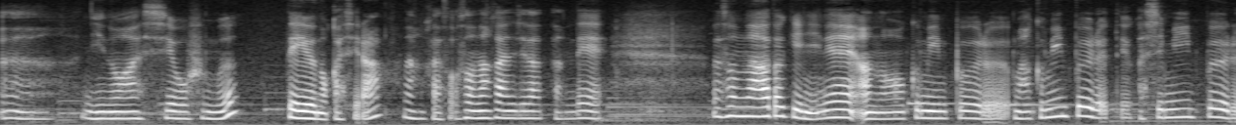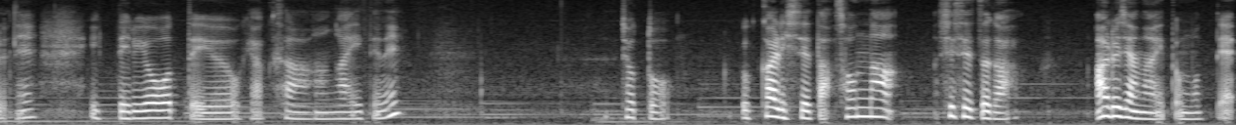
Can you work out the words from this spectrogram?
うん。二の足を踏むっていうのかしら？なんかそうそんな感じだったんで。そんな時にねあの区民プールまあ区民プールっていうか市民プールね行ってるよっていうお客さんがいてね。ちょっとうっかりしてた。そんな施設があるじゃないと思って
